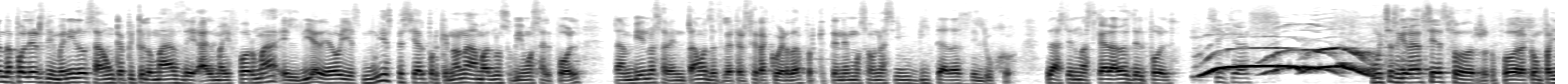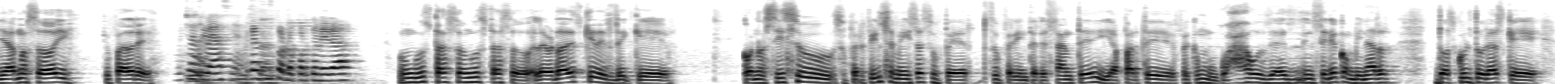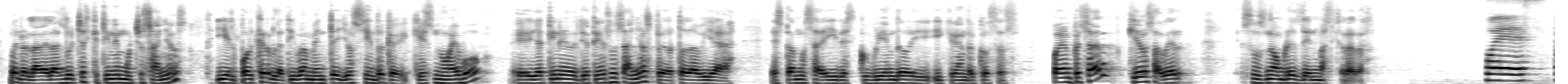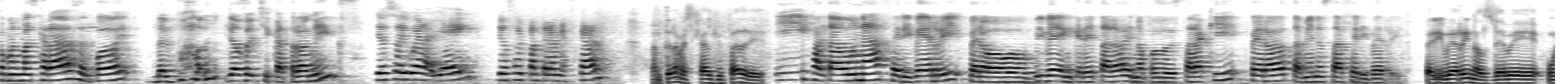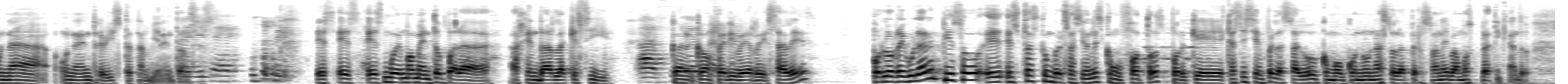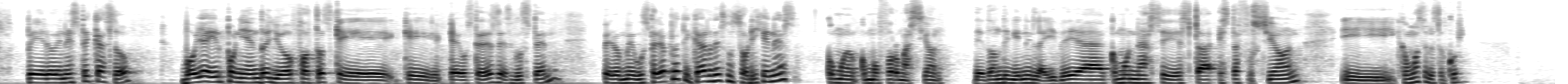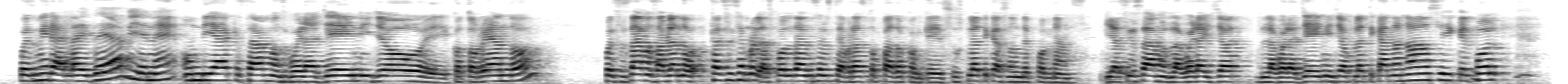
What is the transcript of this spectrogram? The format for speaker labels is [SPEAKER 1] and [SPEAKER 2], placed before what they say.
[SPEAKER 1] ¿Qué onda, Polers? Bienvenidos a un capítulo más de Alma y Forma. El día de hoy es muy especial porque no nada más nos subimos al pol, también nos aventamos desde la tercera cuerda porque tenemos a unas invitadas de lujo, las enmascaradas del pol. Chicas, muchas gracias por, por acompañarnos hoy. Qué padre.
[SPEAKER 2] Muchas gracias.
[SPEAKER 3] Gracias por la oportunidad.
[SPEAKER 1] Un gustazo, un gustazo. La verdad es que desde que conocí su, su perfil se me hizo súper, súper interesante y aparte fue como, wow, en serio combinar dos culturas que, bueno, la de las luchas que tiene muchos años y el pol que relativamente yo siento que, que es nuevo, eh, ya, tiene, ya tiene sus años, pero todavía estamos ahí descubriendo y, y creando cosas. Para empezar, quiero saber sus nombres de enmascaradas.
[SPEAKER 4] Pues como enmascaradas del pol, del pol yo soy Chicatronics.
[SPEAKER 2] Yo soy Güera Jane.
[SPEAKER 3] Yo soy Pantera Mezcal.
[SPEAKER 1] Pantera Mezcal, qué padre.
[SPEAKER 4] Y falta una, Feriberry, pero vive en Querétaro y no puedo estar aquí, pero también está Feriberry.
[SPEAKER 1] Feriberry nos debe una, una entrevista también, entonces.
[SPEAKER 4] Sí.
[SPEAKER 1] Es, es, es buen momento para agendar la que sigue
[SPEAKER 4] Así
[SPEAKER 1] con, con. Feriberry, ¿sale? Por lo regular empiezo eh, estas conversaciones con fotos porque casi siempre las hago como con una sola persona y vamos platicando. Pero en este caso voy a ir poniendo yo fotos que, que- a ustedes les gusten, pero me gustaría platicar de sus orígenes como, como formación, de dónde viene la idea, cómo nace esta, esta fusión y cómo se les ocurre.
[SPEAKER 4] Pues mira, la idea viene un día que estábamos Güera Jane y yo eh, cotorreando, pues estábamos hablando, casi siempre las pole dancers te habrás topado con que sus pláticas son de pole dance. Y así estábamos la Güera, y yo, la güera Jane y yo platicando, no, sí, que el pole...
